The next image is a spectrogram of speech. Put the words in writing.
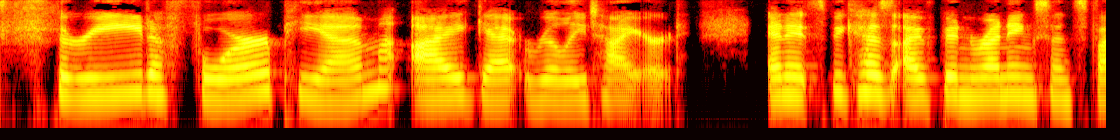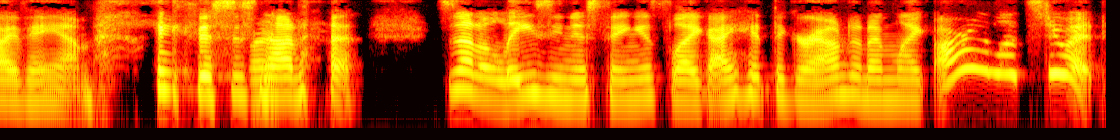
3 to 4 p.m. I get really tired. And it's because I've been running since 5 a.m. like this is Right. not a it's not a laziness thing. It's like I hit the ground and I'm like, all right, let's do it.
